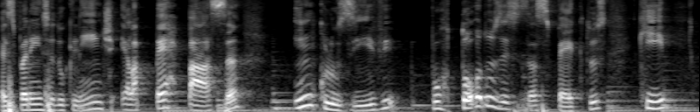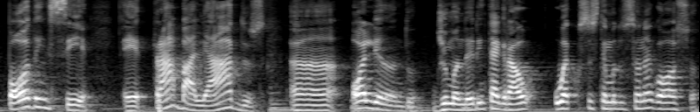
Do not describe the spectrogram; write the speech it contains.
A experiência do cliente, ela perpassa, inclusive, por todos esses aspectos que podem ser é, trabalhados uh, olhando de maneira integral o ecossistema do seu negócio,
